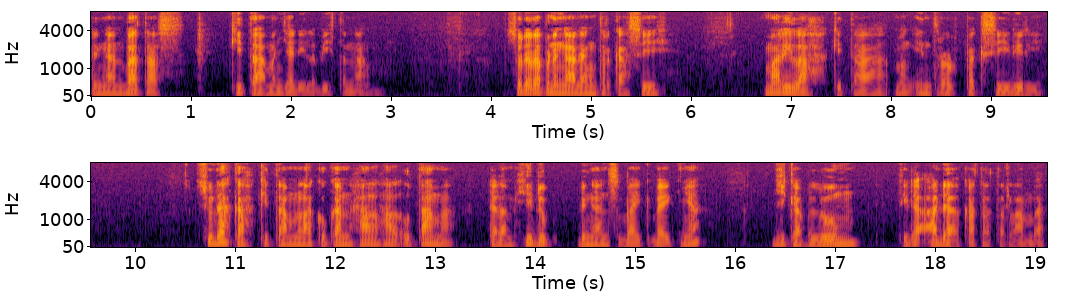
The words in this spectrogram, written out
Dengan batas, kita menjadi lebih tenang. Saudara pendengar yang terkasih, marilah kita mengintrospeksi diri Sudahkah kita melakukan hal-hal utama dalam hidup dengan sebaik-baiknya? Jika belum, tidak ada kata terlambat.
